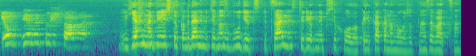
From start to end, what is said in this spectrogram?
И он сделает то же самое. Я надеюсь, что когда-нибудь у нас будет специальность тюремный психолог, или как она может называться?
